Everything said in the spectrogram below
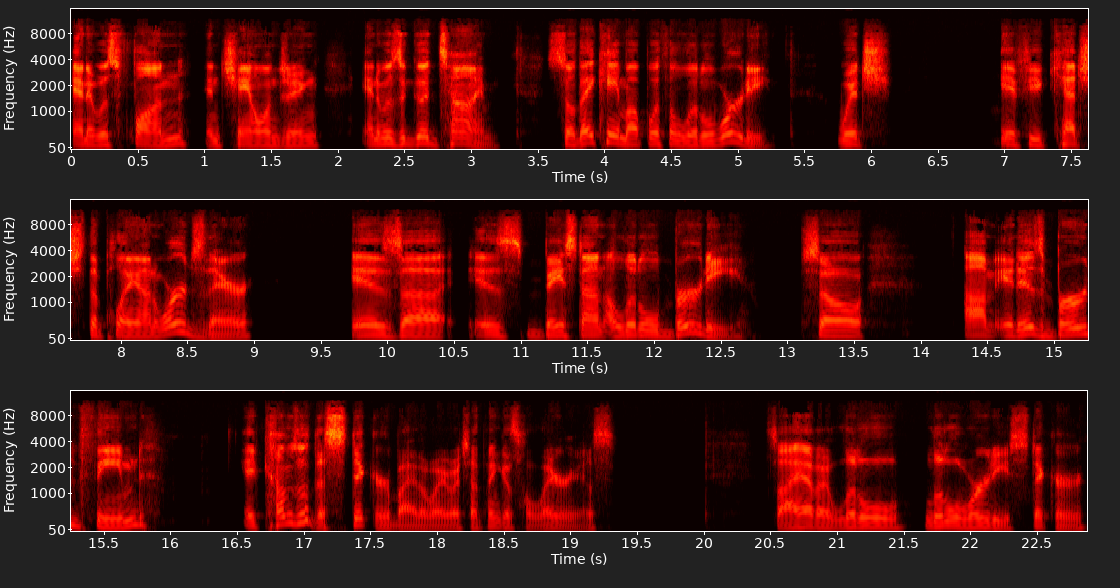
and it was fun and challenging and it was a good time. So they came up with a little wordy which if you catch the play on words there is uh is based on a little birdie. So um it is bird themed. It comes with a sticker by the way which i think is hilarious. So i have a little little wordy sticker.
